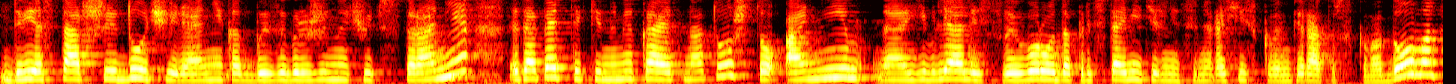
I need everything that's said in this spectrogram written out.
две старшие дочери, они как бы изображены чуть в стороне, это опять-таки намекает на то, что они э, являлись своего рода представительницами российского императорского дома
